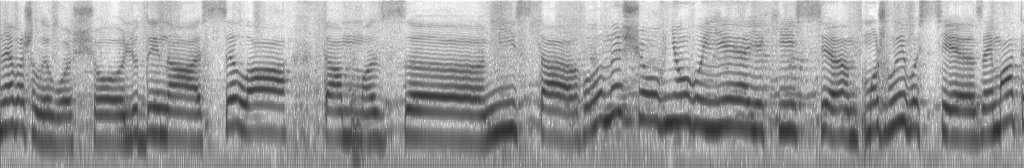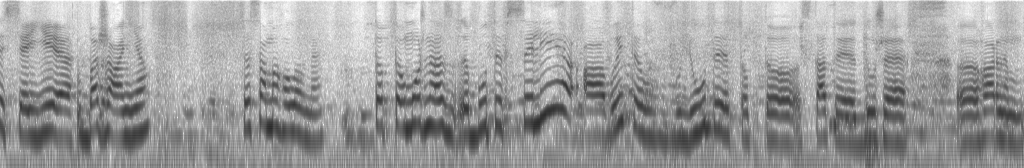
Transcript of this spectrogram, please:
неважливо, що людина з села, там з міста. Головне, що в нього є якісь можливості займатися, є бажання. Це саме головне. Тобто можна бути в селі, а вийти в люди, тобто стати дуже е, гарним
